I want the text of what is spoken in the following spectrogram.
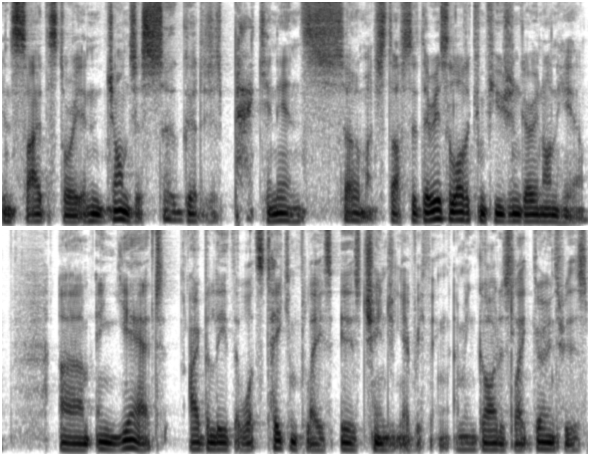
inside the story, and John's just so good at just packing in so much stuff. So there is a lot of confusion going on here, um, and yet I believe that what's taking place is changing everything. I mean, God is like going through this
